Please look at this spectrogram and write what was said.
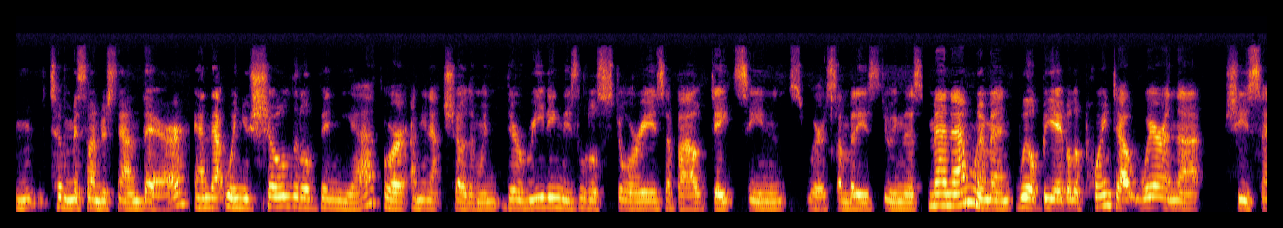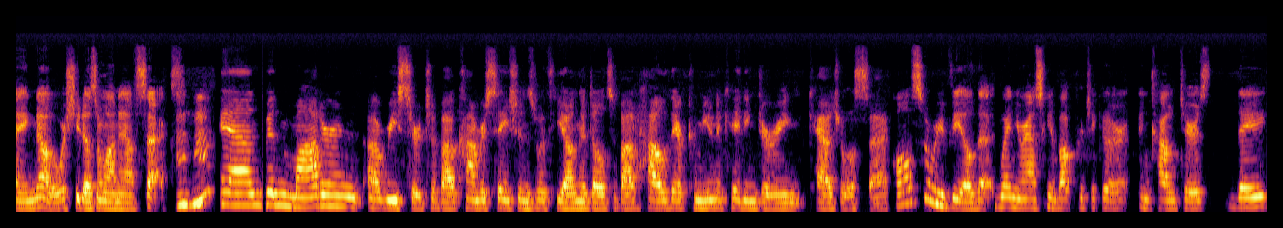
mm, to misunderstand there. And that when you show little vignette, or I mean, not show them, when they're reading these little stories about date scenes where somebody's doing this, men and women will be able to point out where in that she's saying no or she doesn't want to have sex. Mm-hmm. And been modern uh, research about conversations with young adults about how they're communicating during casual sex also reveal that when you're asking about particular encounters, they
